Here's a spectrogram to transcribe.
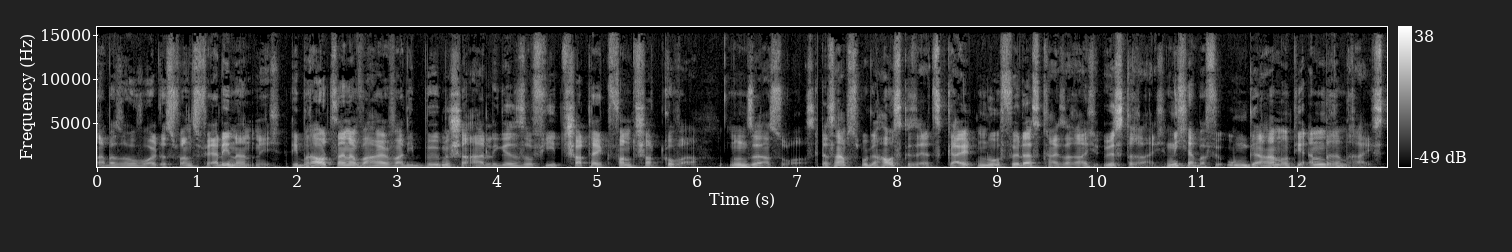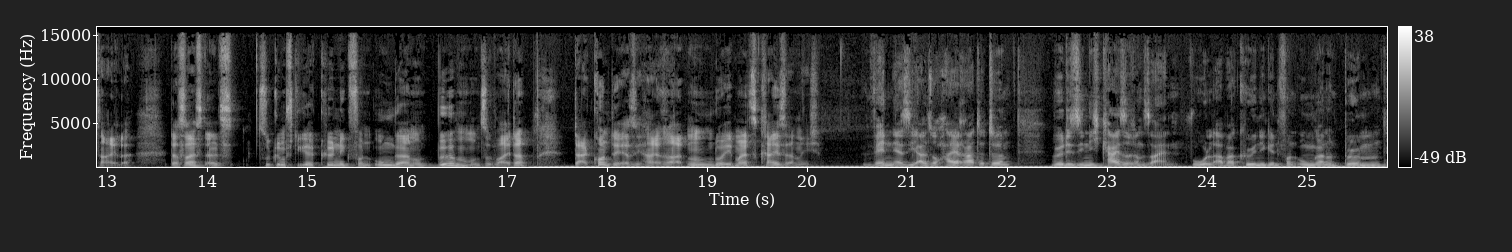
aber so wollte es Franz Ferdinand nicht. Die Braut seiner Wahl war die böhmische Adlige Sophie Czotek von Tschotkowa. Nun sah es so aus. Das Habsburger Hausgesetz galt nur für das Kaiserreich Österreich, nicht aber für Ungarn und die anderen Reichsteile. Das heißt, als zukünftiger König von Ungarn und Böhmen und so weiter, da konnte er sie heiraten, nur eben als Kaiser nicht. Wenn er sie also heiratete, würde sie nicht Kaiserin sein, wohl aber Königin von Ungarn und Böhmen,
